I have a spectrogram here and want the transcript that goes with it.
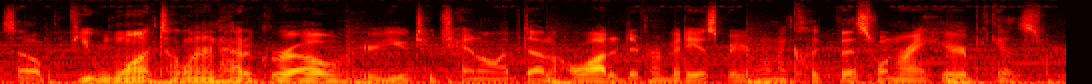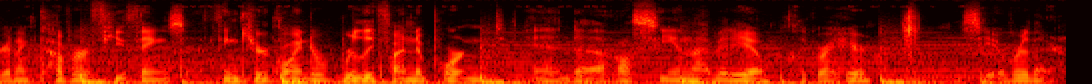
So if you want to learn how to grow your YouTube channel, I've done a lot of different videos, but you want to click this one right here because we're going to cover a few things I think you're going to really find important, and uh, I'll see you in that video. Click right here. See you over there.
